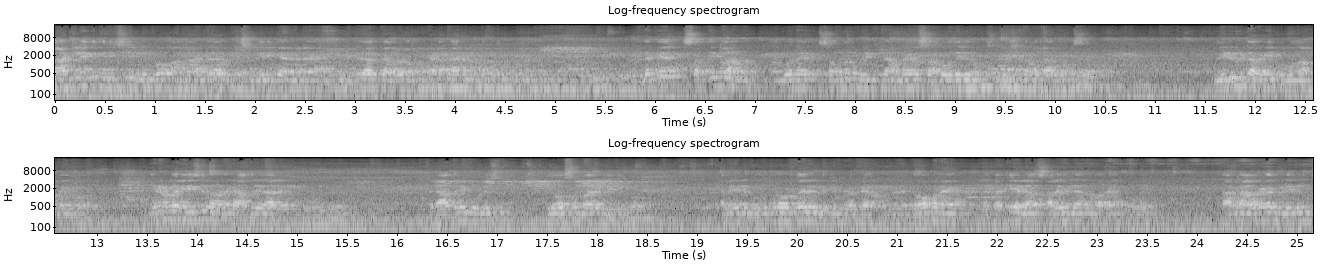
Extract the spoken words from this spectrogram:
നാട്ടിലേക്ക് തിരിച്ചു ചെല്ലുമ്പോൾ ആ നാട്ടുകാർക്ക് സ്വീകരിക്കാനല്ല വീട്ടുകാർക്ക് അവരോടൊപ്പം കിടക്കാനുള്ള ഇതൊക്കെ സത്യങ്ങളാണ്. അതുപോലെ സ്വന്തം വീട്ടിലെ അമ്മയോ സഹോദരിയോ സുരക്ഷിതമല്ലാത്ത അവസ്ഥ വീട് വിട്ട് ഇറങ്ങി പോകുന്ന അമ്മയും പറഞ്ഞു ഇങ്ങനെയുള്ള കേസുകളാണ് രാത്രി കാലങ്ങളിൽ പോകുന്നത് രാത്രി പോലീസ് ഉദ്യോഗസ്ഥന്മാരെ വിളിക്കുമ്പോൾ അല്ലെങ്കിൽ പൊതുപ്രവർത്തകരെ വിളിക്കുമ്പോഴൊക്കെ നമുക്ക് ഡോ പറയാൻ അല്ലെ പറ്റിയല്ല സ്ഥലമില്ല എന്ന് പറയാൻ തോന്നില്ല. കാരണം അവരുടെ വിളികളും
